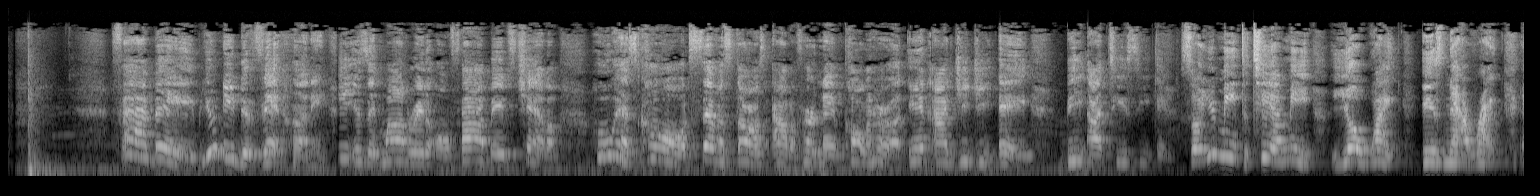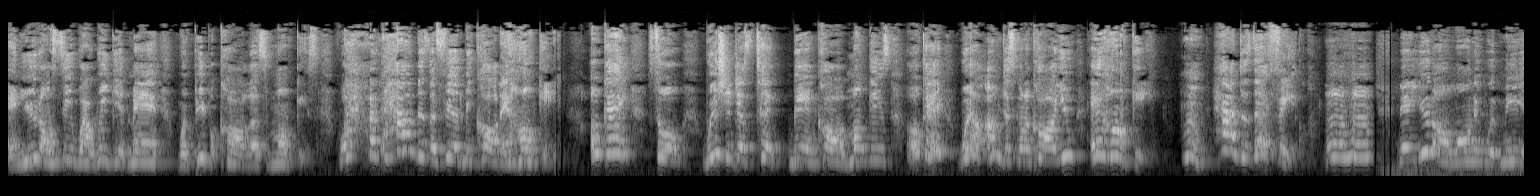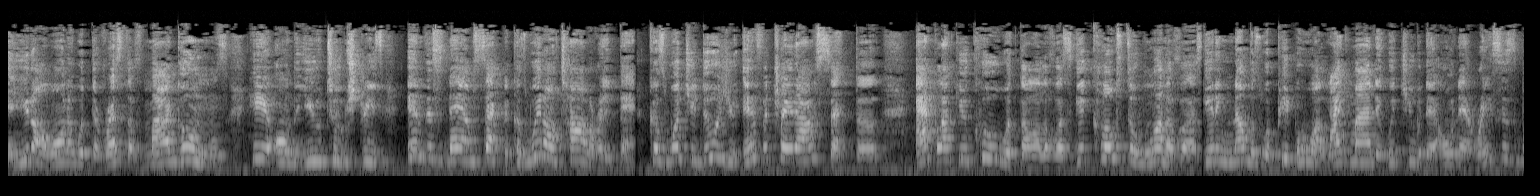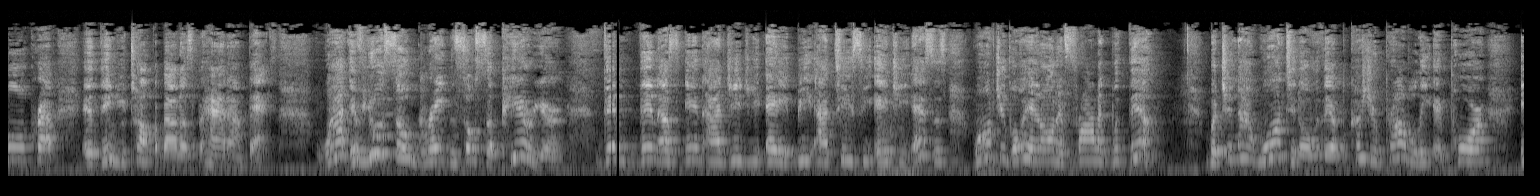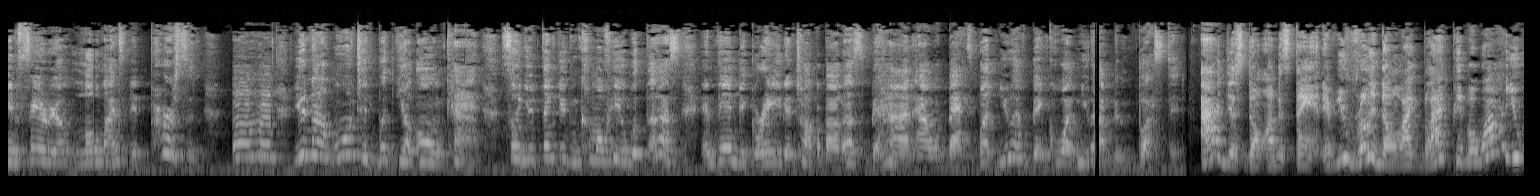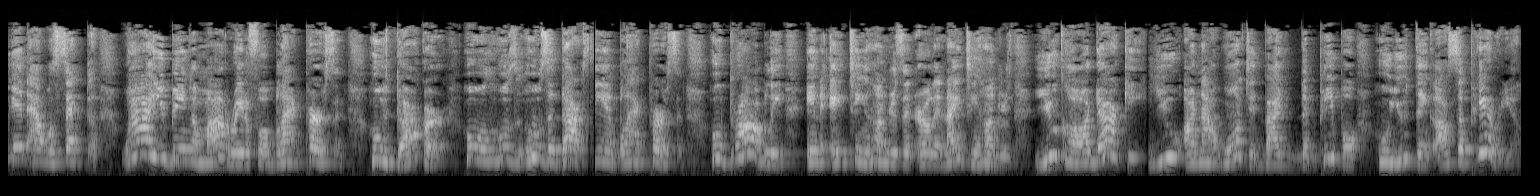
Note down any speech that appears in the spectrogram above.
Fyebabe, you need to vet, honey. She is a moderator on Fyebabe's channel who has called seven stars out of her name, calling her a N-I-G-G-A B-I-T-C-A. So you mean to tell me your white is not right and you don't see why we get mad when people call us monkeys? Well, how, how does it feel to be called a honky? Okay, so we should just take being called monkeys. Okay, well, I'm just going to call you a honky. Hmm, how does that feel? Mm-hmm. Now you don't want it with me and you don't want it with the rest of my goons here on the YouTube streets in this damn sector because we don't tolerate that. Because what you do is you infiltrate our sector, act like you cool with all of us, get close to one of us, getting numbers with people who are like-minded with you with their own that racist bullcrap, and then you talk about us behind our backs. Why, if you're so great and so superior, then then us N I G G A B I T C H E S's, why don't you go ahead on and frolic with them? But you're not wanted over there because you're probably a poor, inferior, low-lifed person. Mm-hmm. You're not wanted with your own kind. So you think you can come over here with us and then degrade and talk about us behind our backs, but you have been caught and you have been busted. I just don't understand. If you really don't like black people, why are you in our sector? Why are you being a moderator for a black person who's darker, who, who's, who's a dark-skinned black person, who probably in the 1800s and early 1900s you call darky? You are not wanted by the people who you think are superior.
